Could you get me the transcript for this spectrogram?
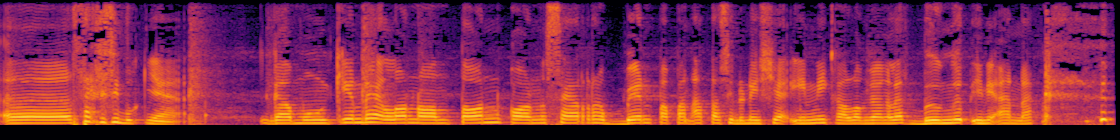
uh, seksi sibuknya. Gak mungkin deh lo nonton konser band papan atas Indonesia ini kalau nggak ngeliat banget ini anak.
